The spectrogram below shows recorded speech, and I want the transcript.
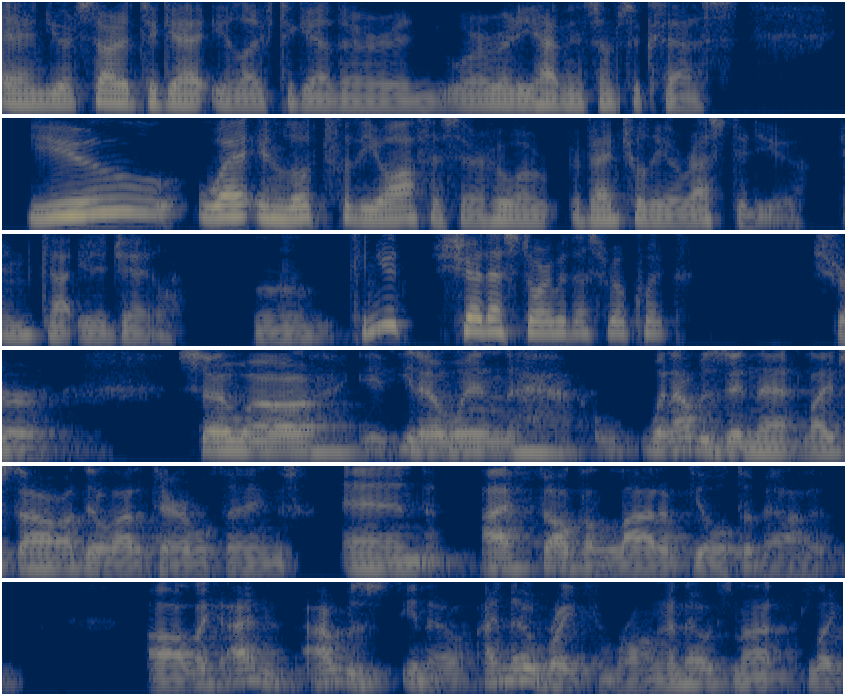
and you had started to get your life together and were already having some success, you went and looked for the officer who eventually arrested you and got you to jail. Mm-hmm. Can you share that story with us real quick? Sure. So uh, you know when when I was in that lifestyle, I did a lot of terrible things, and I felt a lot of guilt about it uh, like I, I was, you know, I know right from wrong. I know it's not like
